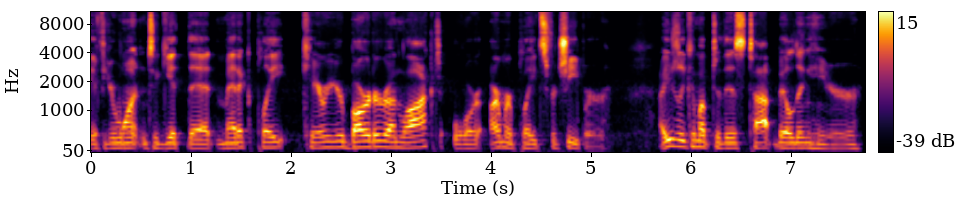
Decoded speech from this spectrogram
if you're wanting to get that medic plate carrier barter unlocked or armor plates for cheaper. I usually come up to this top building here,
